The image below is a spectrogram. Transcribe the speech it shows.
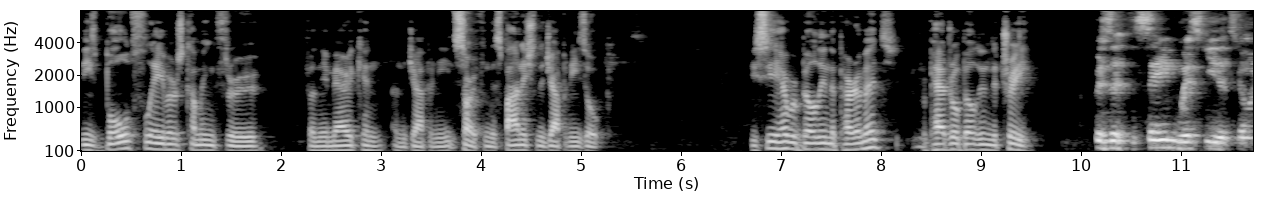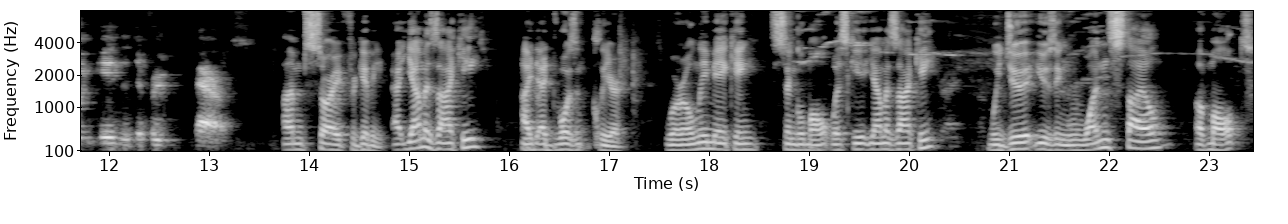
these bold flavors coming through from the American and the Japanese, sorry, from the Spanish and the Japanese oak. You see how we're building the pyramid? For Pedro building the tree. Is it the same whiskey that's going in the different barrels? I'm sorry, forgive me. At Yamazaki, I, I wasn't clear. We're only making single malt whiskey at Yamazaki. We do it using one style of malt.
